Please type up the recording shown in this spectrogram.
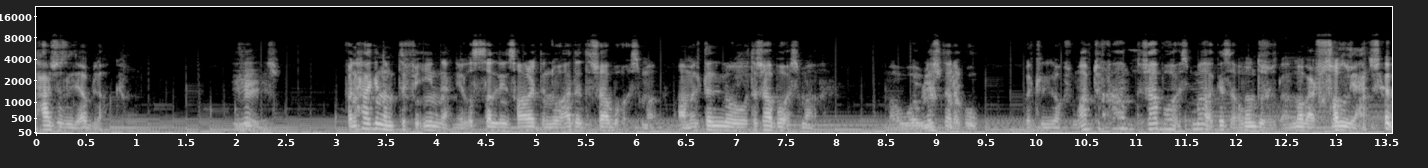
الحاجز اللي قبلك. ليش؟ فنحن كنا متفقين يعني القصة اللي صارت إنه هذا تشابه أسماء. عملت له تشابه أسماء. ما هو ليش تركوه؟ قلت له شو ما بتفهم تشابه أسماء كذا. ونضجت ما بعرف شو صار لي عشان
